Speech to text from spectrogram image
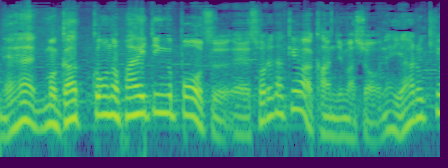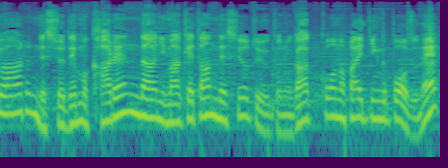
ねもう学校のファイティングポーズ、えーそれだけは感じましょうね。やる気はあるんですよ。でもカレンダーに負けたんですよ。というこの学校のファイティングポーズね。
